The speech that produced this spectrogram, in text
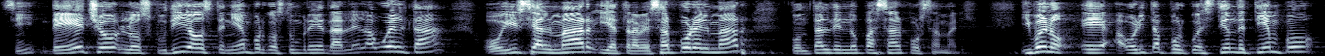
¿Sí? De hecho, los judíos tenían por costumbre darle la vuelta o irse al mar y atravesar por el mar con tal de no pasar por Samaria. Y bueno, eh, ahorita por cuestión de tiempo,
